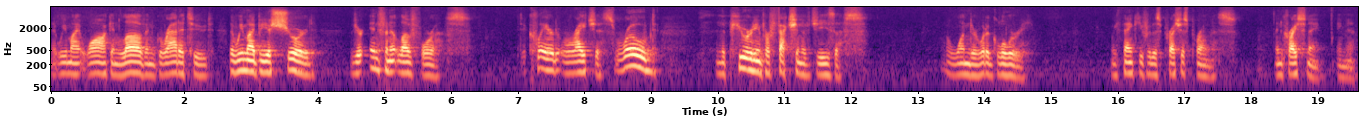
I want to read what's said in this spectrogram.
that we might walk in love and gratitude, that we might be assured of your infinite love for us, declared righteous, robed in the purity and perfection of Jesus. What a wonder, what a glory. We thank you for this precious promise. In Christ's name, amen.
